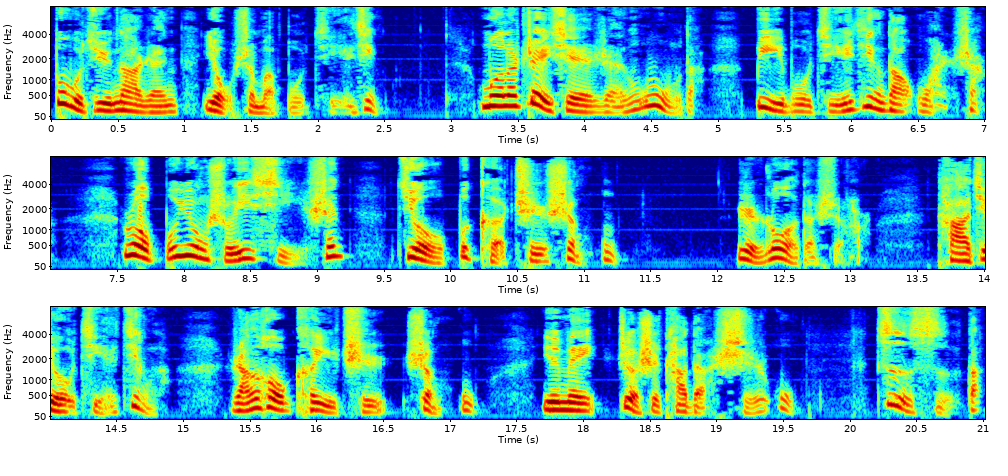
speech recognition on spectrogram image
不拘那人有什么不洁净，摸了这些人物的，必不洁净到晚上。若不用水洗身，就不可吃圣物。日落的时候，他就洁净了，然后可以吃圣物，因为这是他的食物。自死的，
